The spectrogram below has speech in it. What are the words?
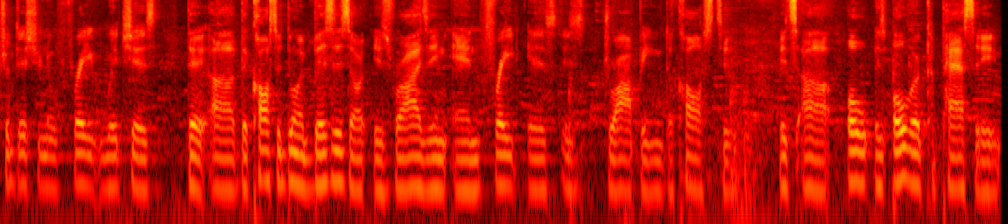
traditional freight, which is the uh, the cost of doing business are, is rising and freight is is dropping the cost to. It's uh o- is over capacity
